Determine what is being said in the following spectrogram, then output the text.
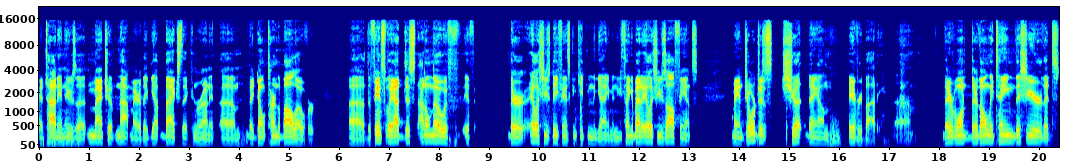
at tight end, who's a matchup nightmare. They've got backs that can run it. Um, they don't turn the ball over. Uh, defensively, I just I don't know if if their LSU's defense can keep them in the game. And you think about LSU's offense, man, Georgia's shut down everybody. Um, they're one. They're the only team this year that's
